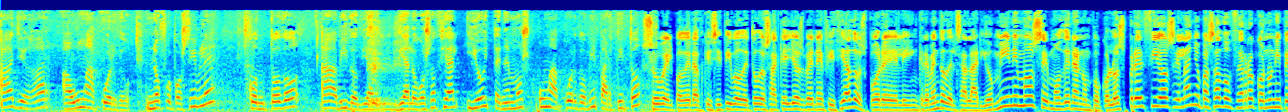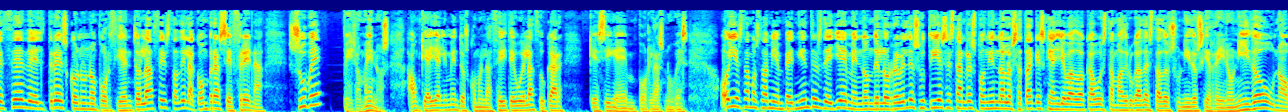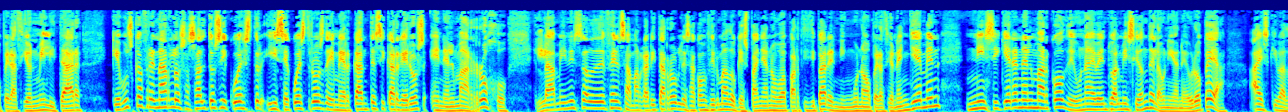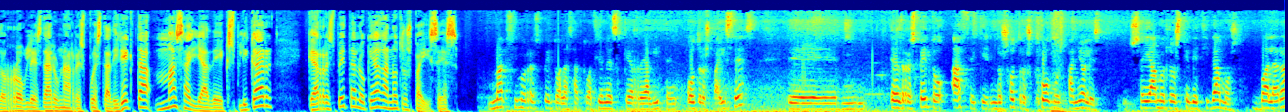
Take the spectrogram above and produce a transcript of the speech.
a llegar a un acuerdo. No fue posible, con todo ha habido diálogo social y hoy tenemos un acuerdo bipartito. Sube el poder adquisitivo de todos aquellos beneficiados por el incremento del salario mínimo, se moderan un poco los precios. El año pasado cerró con un IPC del 3,1%. La cesta de la compra se frena. Sube pero menos, aunque hay alimentos como el aceite o el azúcar que siguen por las nubes. Hoy estamos también pendientes de Yemen, donde los rebeldes hutíes están respondiendo a los ataques que han llevado a cabo esta madrugada Estados Unidos y Reino Unido, una operación militar que busca frenar los asaltos y secuestros de mercantes y cargueros en el Mar Rojo. La ministra de Defensa, Margarita Robles, ha confirmado que España no va a participar en ninguna operación en Yemen, ni siquiera en el marco de una eventual misión de la Unión Europea ha esquivado Robles dar una respuesta directa, más allá de explicar que respeta lo que hagan otros países. Máximo respeto a las actuaciones que realicen otros países. Eh, el respeto hace que nosotros, como españoles, seamos los que decidamos valorar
